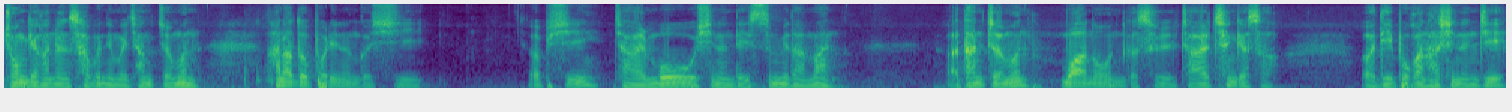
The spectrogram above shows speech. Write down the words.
존경하는 사부님의 장점은 하나도 버리는 것이 없이 잘 모으시는 데 있습니다만 단점은 모아놓은 것을 잘 챙겨서 어디 보관하시는지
